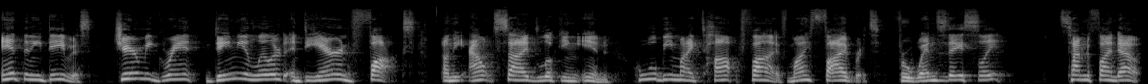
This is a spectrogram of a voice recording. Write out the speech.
Anthony Davis, Jerami Grant, Damian Lillard, and De'Aaron Fox on the outside looking in. Who will be my top five, my favorites for Wednesday's slate? It's time to find out.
